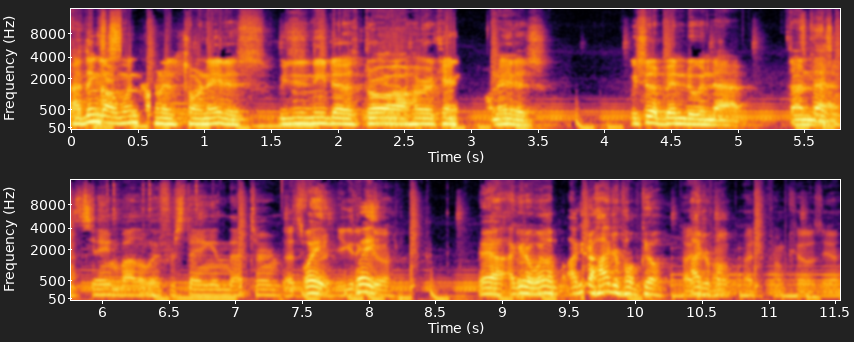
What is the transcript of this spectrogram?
I think our win con is Tornadus. We just need to throw out hurricane Tornadus. We should have been doing that. Done This guy's that. insane, by the way, for staying in that turn. that's wait. You get wait. a kill. Yeah, I get a weather- I get a hydro pump kill. Hydro, Hydro pump. pump, hydro pump kills, yeah.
